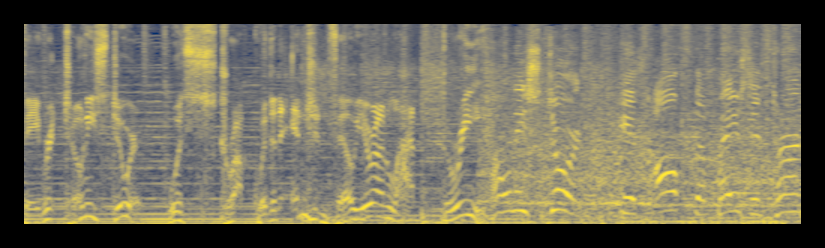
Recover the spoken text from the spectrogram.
favorite Tony Stewart was struck with an engine failure on lap three. Tony Stewart is off the pace in turn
